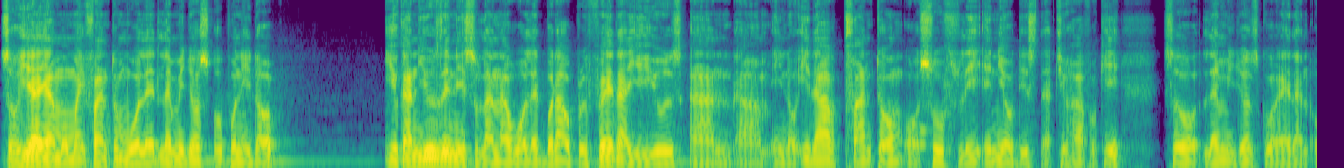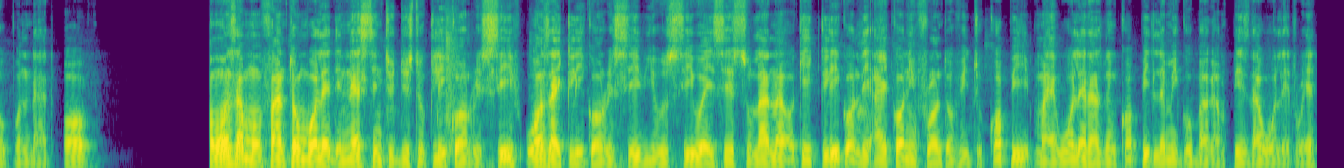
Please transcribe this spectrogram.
So here i am on my phantom wallet. Let me just open it up you can use any Solana wallet, but I'll prefer that you use and um, you know either Phantom or Solflare, any of this that you have. Okay, so let me just go ahead and open that up. And once I'm on Phantom Wallet, the next thing to do is to click on Receive. Once I click on Receive, you'll see where it says Solana. Okay, click on the icon in front of it to copy. My wallet has been copied. Let me go back and paste that wallet right.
